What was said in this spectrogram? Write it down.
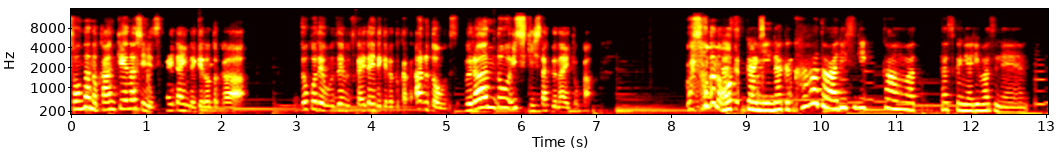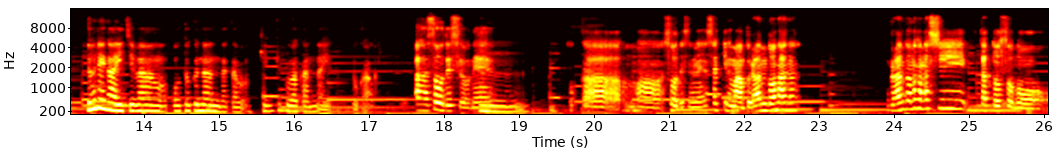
そんなの関係なしに使いたいんだけどとかどこでも全部使いたいんだけどとかあると思うんです。ブランドを意識したくないとか、まあ、そんなの確かになんかカードありすぎ感は確かにありますね。どれが一番お得なんだか結局わかんないとか。あそうですよね、うん、とかまあそうですね。さっきのまあブランドなブランドの話だとその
